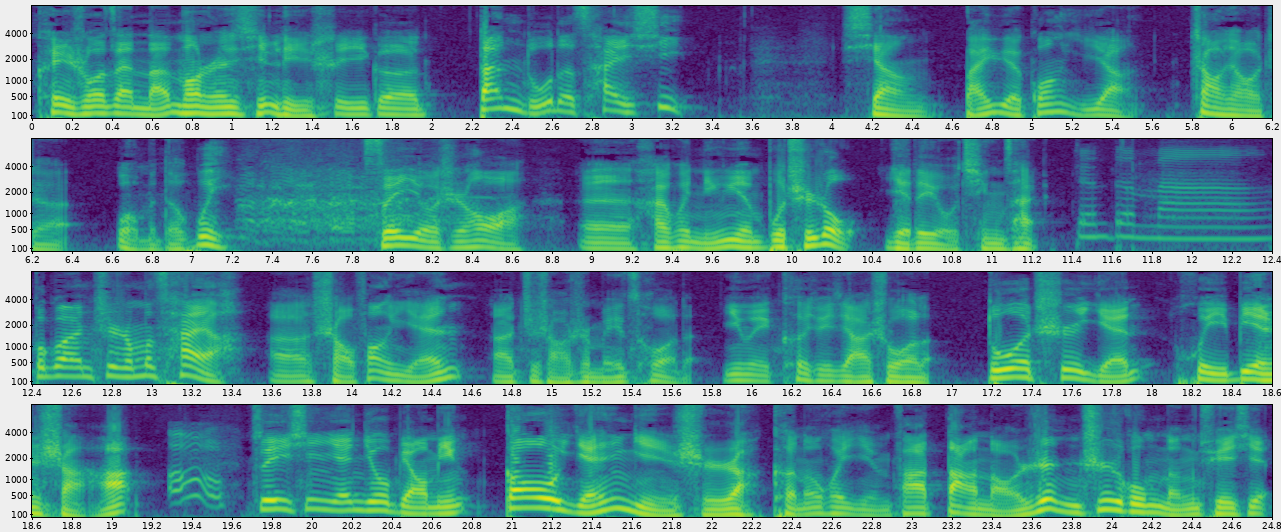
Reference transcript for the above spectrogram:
可以说在南方人心里是一个单独的菜系，像白月光一样。照耀着我们的胃，所以有时候啊，呃，还会宁愿不吃肉也得有青菜。真的吗？不管吃什么菜啊，呃，少放盐啊，至少是没错的。因为科学家说了，多吃盐会变傻。最新研究表明，高盐饮食啊，可能会引发大脑认知功能缺陷。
